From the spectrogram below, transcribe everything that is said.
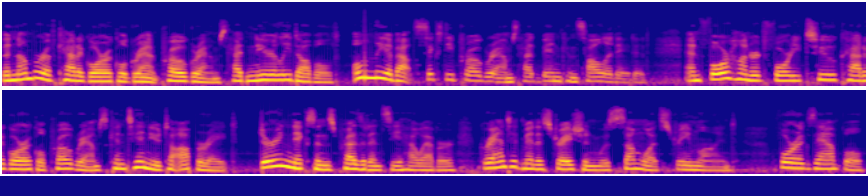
the number of categorical grant programs had nearly doubled. Only about 60 programs had been consolidated, and 442 categorical programs continued to operate. During Nixon's presidency, however, grant administration was somewhat streamlined. For example,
